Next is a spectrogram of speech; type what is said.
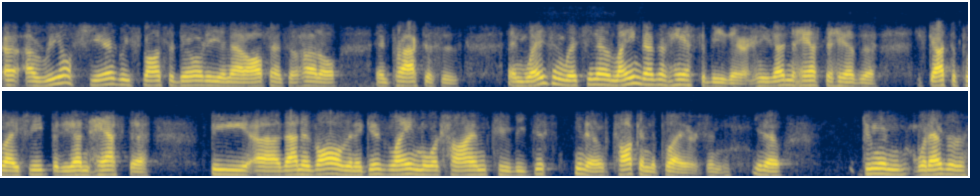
a, a real shared responsibility in that offensive huddle and practices, and ways in which you know Lane doesn't have to be there. He doesn't have to have the. He's got the play sheet, but he doesn't have to be uh, that involved, and it gives Lane more time to be just you know talking to players and you know doing whatever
